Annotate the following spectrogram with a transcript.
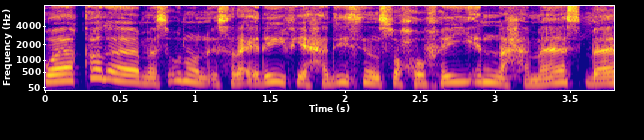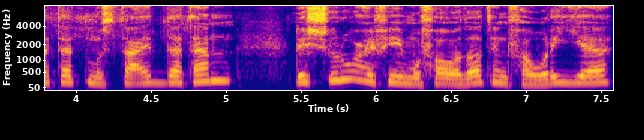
وقال مسؤول إسرائيلي في حديث صحفي إن حماس باتت مستعدة للشروع في مفاوضات فورية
